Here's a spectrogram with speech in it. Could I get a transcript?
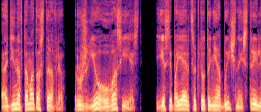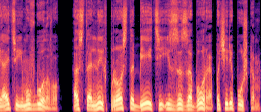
Один автомат оставлю. Ружье у вас есть. Если появится кто-то необычный, стреляйте ему в голову. Остальных просто бейте из-за забора по черепушкам.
